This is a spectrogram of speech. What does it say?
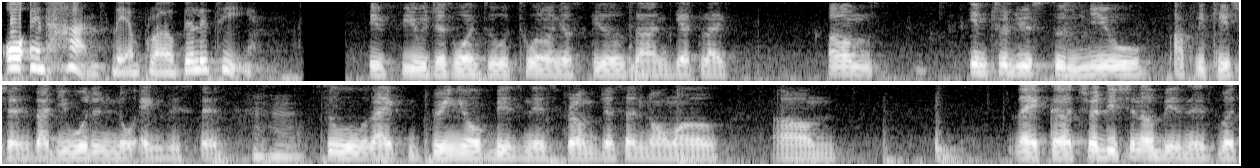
or enhance their employability. If you just want to tune on your skills and get like um, introduced to new applications that you wouldn't know existed, mm -hmm. to like bring your business from just a normal um, like a traditional business, but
